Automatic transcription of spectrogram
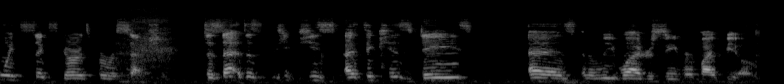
point six yards per reception. Does that does he, he's? I think his days as an elite wide receiver might be over.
